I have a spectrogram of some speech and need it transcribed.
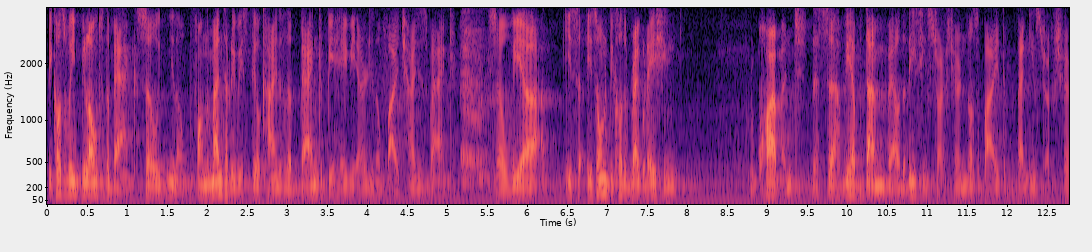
because we belong to the bank, so, you know, fundamentally, we still kind of the bank behavior, you know, by Chinese bank. So we are, it's, it's only because of regulation requirement that uh, we have done well the leasing structure, not by the banking structure.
